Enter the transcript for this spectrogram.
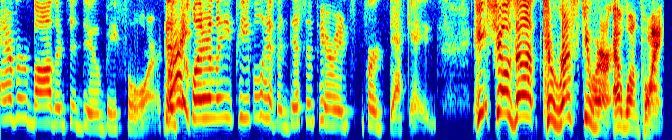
ever bothered to do before. Because Right. clearly, people have been disappearing for decades. He shows up to rescue her at one point.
